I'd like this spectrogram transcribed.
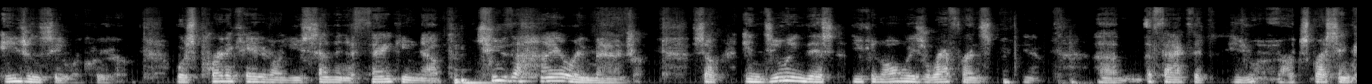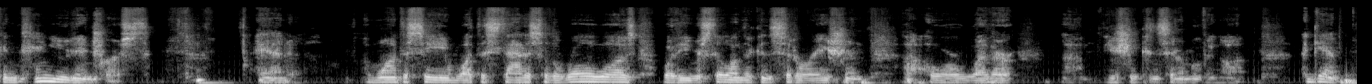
agency recruiter was predicated on you sending a thank you note to the hiring manager. So in doing this, you can always reference, you know, um, the fact that you are expressing continued interest and want to see what the status of the role was, whether you were still under consideration, uh, or whether um, you should consider moving on. Again,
